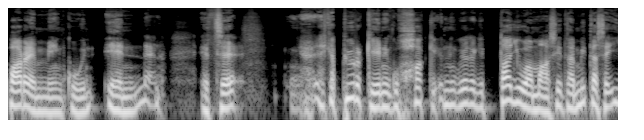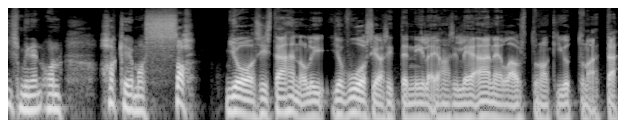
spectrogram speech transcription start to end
paremmin kuin ennen. Että se ehkä pyrkii niin kuin hake, niin kuin jotenkin tajuamaan sitä, mitä se ihminen on hakemassa. Joo, siis tämähän oli jo vuosia sitten niillä ihan silleen äänenlausuttunakin juttuna, että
